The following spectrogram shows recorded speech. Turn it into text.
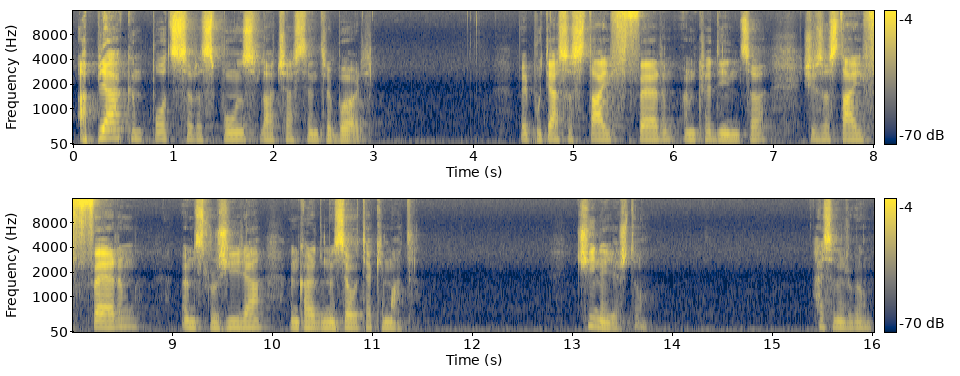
Abia când poți să răspunzi la aceste întrebări, vei putea să stai ferm în credință și să stai ferm în slujirea în care Dumnezeu te-a chemat. Cine ești tu? Hai să ne rugăm.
